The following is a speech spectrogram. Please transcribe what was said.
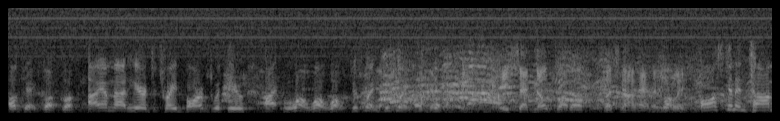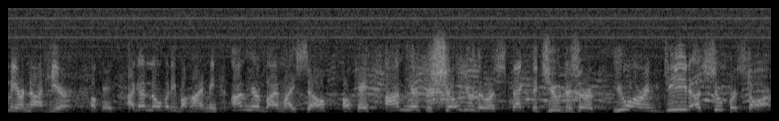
Okay, look, look. I am not here to trade barbs with you. I whoa, whoa, whoa. Just wait, just wait. Okay. He said no trouble. Let's not have any, Look, please. Austin and Tommy are not here. Okay, I got nobody behind me. I'm here by myself. Okay, I'm here to show you the respect that you deserve. You are indeed a superstar,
